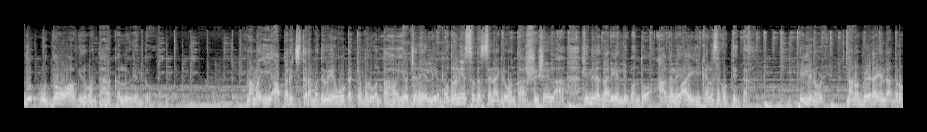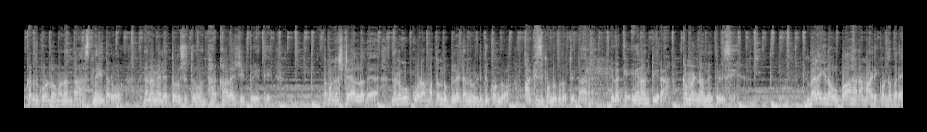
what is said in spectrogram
ಇದು ಉದ್ಭವವಾಗಿರುವಂತಹ ಕಲ್ಲು ಎಂದು. ನಮ್ಮ ಈ ಅಪರಿಚಿತರ ಮದುವೆಯ ಊಟಕ್ಕೆ ಬರುವಂತಹ ಯೋಜನೆಯಲ್ಲಿ ಮೊದಲನೇ ಸದಸ್ಯನಾಗಿರುವಂತಹ ಶ್ರೀಶೈಲ ಹಿಂದಿನ ದಾರಿಯಲ್ಲಿ ಬಂದು ಆಗಲೇ ಬಾಯಿಗೆ ಕೆಲಸ ಕೊಟ್ಟಿದ್ದ. ಇಲ್ಲಿ ನೋಡಿ, ನಾನು ಬೇಡ ಎಂದಾದರೂ ಕರೆದುಕೊಂಡು ಬಂದಂತಹ ಸ್ನೇಹಿತರು ನನ್ನ ಮೇಲೆ ತೋರಿಸುತ್ತಿರುವಂತಹ ಕಾಳಜಿ, ಪ್ರೀತಿ. ತಮಗಷ್ಟೇ ಅಲ್ಲದೆ ನನಗೂ ಕೂಡ ಮತ್ತೊಂದು ಪ್ಲೇಟನ್ನು ಹಿಡಿದುಕೊಂಡು ಹಾಕಿಸಿಕೊಂಡು ಬರುತ್ತಿದ್ದಾರೆ. ಇದಕ್ಕೆ ಏನಂತೀರಾ? ಕಮೆಂಟ್ನಲ್ಲಿ ತಿಳಿಸಿ. ಬೆಳಗಿನ ಉಪಾಹಾರ ಮಾಡಿಕೊಂಡವರೇ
